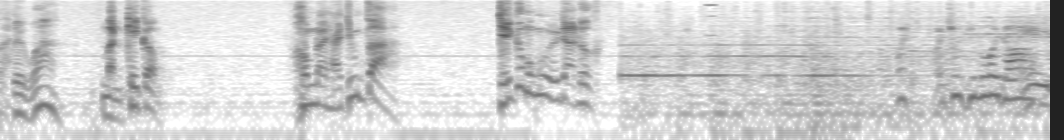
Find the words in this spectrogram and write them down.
dạy Điều quá. Mạnh khí công. Hôm nay hại chúng ta. Chỉ có một người đã được. Để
